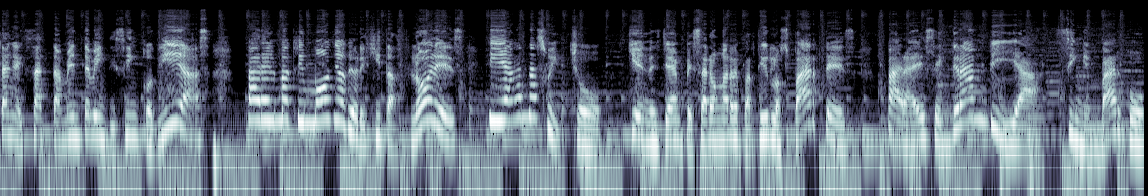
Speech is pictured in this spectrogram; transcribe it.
faltan exactamente 25 días para el matrimonio de Orejitas Flores y Ana Suicho, quienes ya empezaron a repartir los partes para ese gran día. Sin embargo,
